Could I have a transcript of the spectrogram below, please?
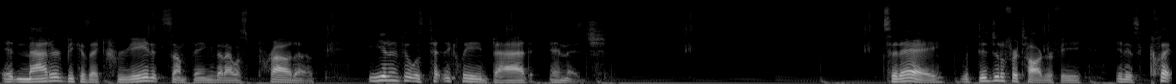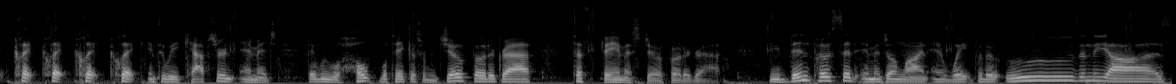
It mattered because I created something that I was proud of, even if it was technically a bad image. Today, with digital photography, it is click, click, click, click, click until we capture an image that we will hope will take us from Joe Photograph to famous Joe Photograph. We then post that image online and wait for the oohs and the ahs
